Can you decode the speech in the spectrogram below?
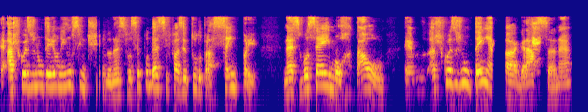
é, as coisas não teriam nenhum sentido, né? Se você pudesse fazer tudo para sempre, né? Se você é imortal, é, as coisas não têm essa graça, né?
